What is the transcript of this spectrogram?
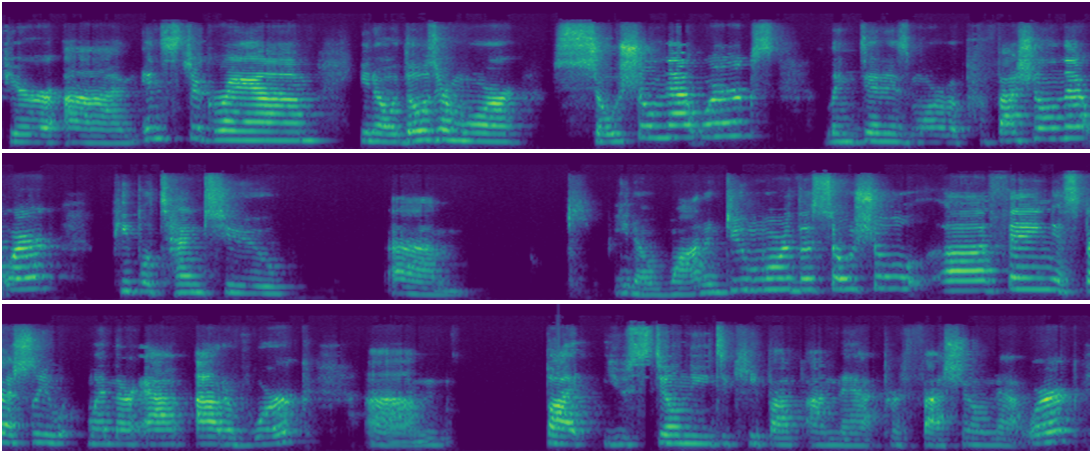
If you're on Instagram, you know, those are more social networks. LinkedIn is more of a professional network. People tend to, um, you know, want to do more of the social uh, thing, especially when they're out, out of work. Um, but you still need to keep up on that professional network.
